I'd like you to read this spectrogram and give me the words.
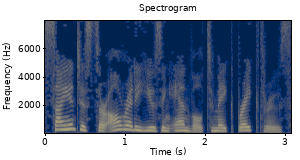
Scientists are already using Anvil to make breakthroughs.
